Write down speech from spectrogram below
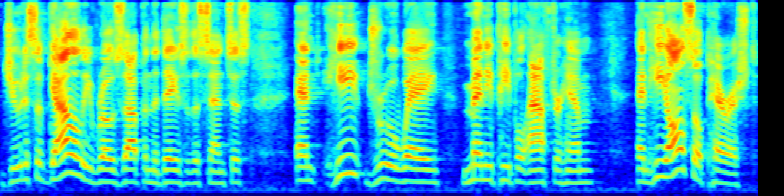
Judas of Galilee rose up in the days of the census, and he drew away many people after him, and he also perished.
